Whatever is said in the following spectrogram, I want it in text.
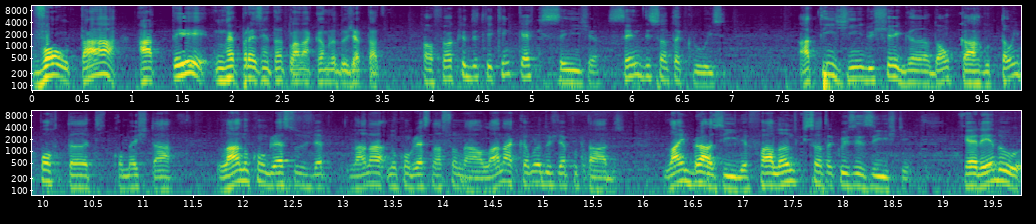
voltar a ter um representante lá na Câmara dos Deputados? Ralf, eu acredito que quem quer que seja, sendo de Santa Cruz, atingindo e chegando a um cargo tão importante como é estar lá no Congresso, dos Dep- lá na- no Congresso Nacional, lá na Câmara dos Deputados, lá em Brasília, falando que Santa Cruz existe, querendo,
